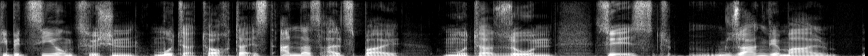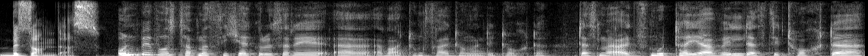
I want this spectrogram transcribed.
die Beziehung zwischen Mutter-Tochter ist anders als bei Mutter-Sohn. Sie ist, sagen wir mal, besonders. Unbewusst hat man sicher größere äh, Erwartungshaltung an die Tochter. Dass man als Mutter ja will, dass die Tochter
